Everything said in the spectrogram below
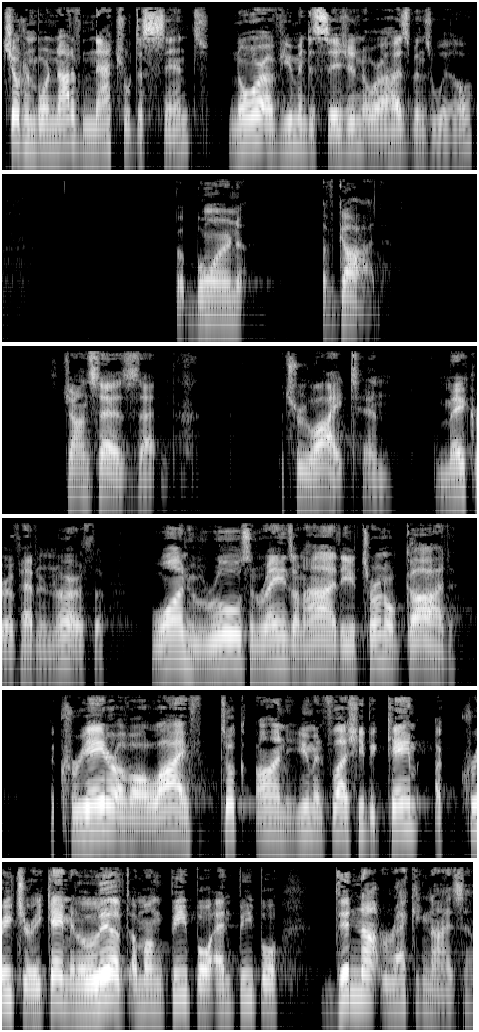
Children born not of natural descent, nor of human decision or a husband's will, but born of God. John says that the true light and maker of heaven and earth, the one who rules and reigns on high, the eternal God, the creator of all life, took on human flesh. He became a creature. He came and lived among people, and people did not recognize him.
